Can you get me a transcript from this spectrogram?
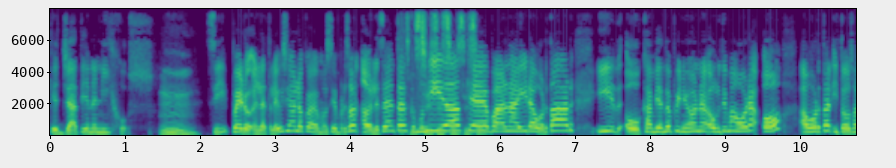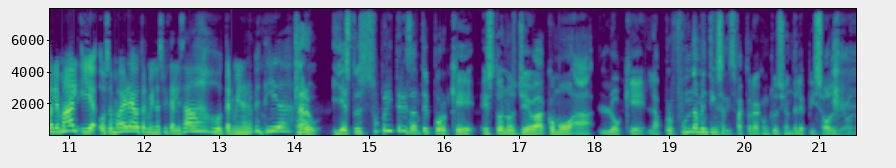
que ya tienen hijos. Mm. Sí, pero en la televisión lo que vemos siempre son adolescentes sí, confundidas sí, sí, que van a ir a abortar y o cambian de opinión a última hora o abortan y todo sale mal y o se muere o termina hospitalizada o termina arrepentida. Claro, y esto es súper interesante porque esto nos lleva como a lo que la profundamente insatisfactoria conclusión del episodio.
